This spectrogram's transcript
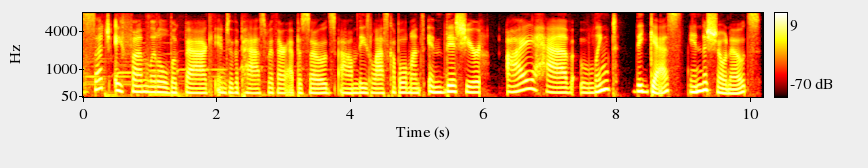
Such a fun little look back into the past with our episodes um, these last couple of months. And this year, I have linked the guests in the show notes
